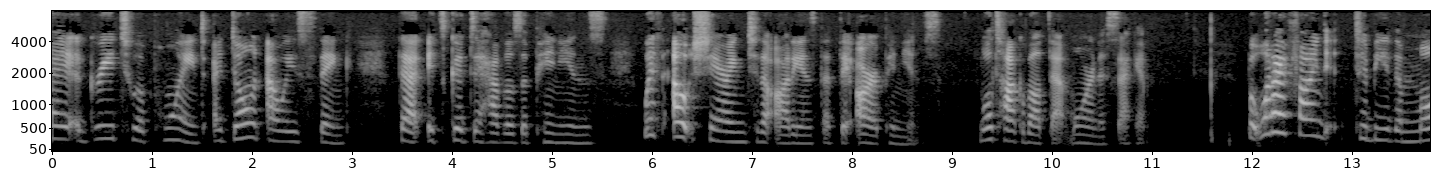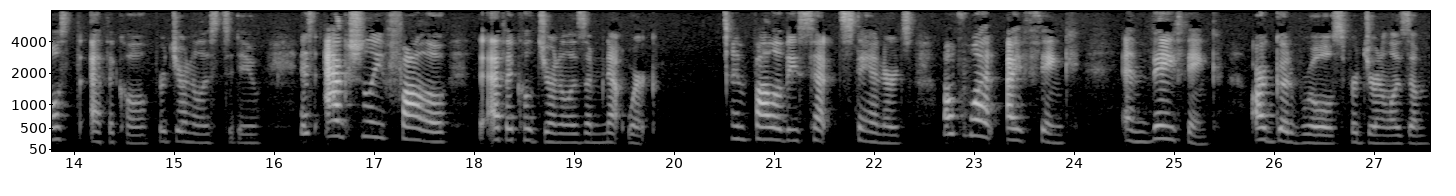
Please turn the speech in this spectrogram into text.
I agree to a point. I don't always think that it's good to have those opinions without sharing to the audience that they are opinions. We'll talk about that more in a second. But what I find to be the most ethical for journalists to do is actually follow the Ethical Journalism Network and follow these set standards of what I think and they think are good rules for journalism.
